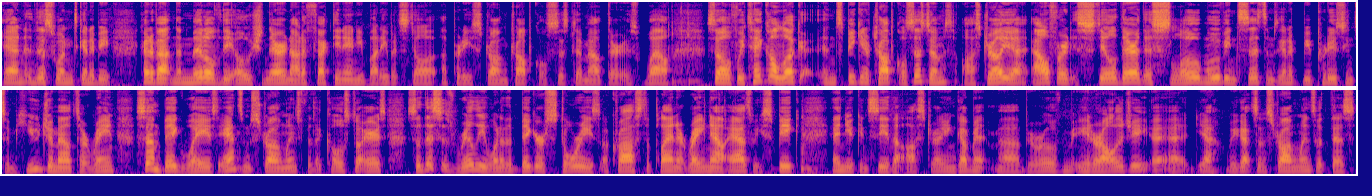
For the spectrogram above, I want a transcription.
And this one's going to be kind of out in the middle of the ocean there, not affecting anybody, but still a pretty strong tropical system out there as well. So if we take a look, and speaking of tropical systems, Australia, Alfred is still there. This slow moving system is going to be producing some huge amounts of rain, some big waves, and some strong winds for the coastal areas. So this is really one of the bigger stories across the planet right now as we speak. And you can see the Australian Government uh, Bureau of Meteorology. Uh, uh yeah, we got some strong winds with this.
